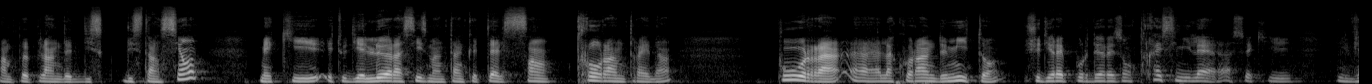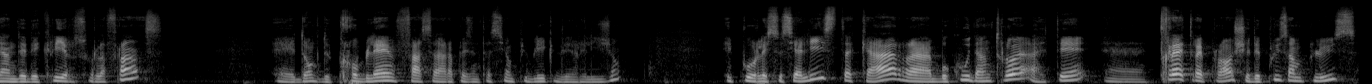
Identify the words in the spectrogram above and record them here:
un peu plein de dis mais qui étudiait le racisme en tant que tel sans trop rentrer dans. Pour euh, la courante de Mito, je dirais pour des raisons très similaires à ce qu'il vient de décrire sur la France, et donc de problèmes face à la représentation publique des religions. Et pour les socialistes, car euh, beaucoup d'entre eux ont été euh, très très proches de plus en plus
